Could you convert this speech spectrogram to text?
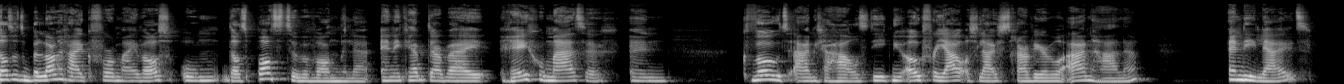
dat het belangrijk voor mij was om dat pad te bewandelen. En ik heb daarbij regelmatig een quote aangehaald, die ik nu ook voor jou als luisteraar weer wil aanhalen. En die luidt:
